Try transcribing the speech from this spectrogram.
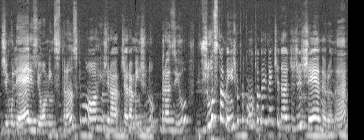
de mulheres e homens trans que morrem diariamente no Brasil, justamente por conta da identidade de gênero, né?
